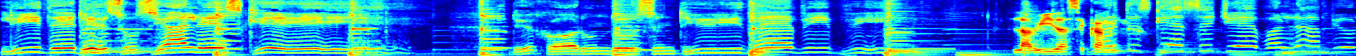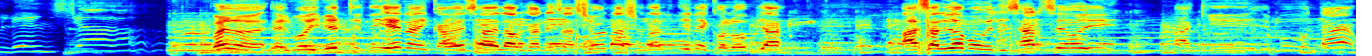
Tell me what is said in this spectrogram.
líderes sociales que dejaron de sentir y de vivir. La vida se camina. Muertes que se lleva la violencia. Bueno, el movimiento indígena en cabeza de la Organización Nacional Indígena de Colombia ha salido a movilizarse hoy aquí en Bogotá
